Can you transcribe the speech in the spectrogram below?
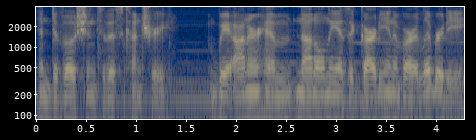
and devotion to this country. We honor him not only as a guardian of our liberty,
